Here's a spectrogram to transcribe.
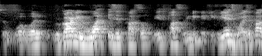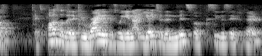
So, what, what, regarding what is it puzzle? It's puzzle. If you yetz, why is it puzzle? It's puzzle that if you write it this way, you're not yetz the mitzvah of ksiva Sefer Torah.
